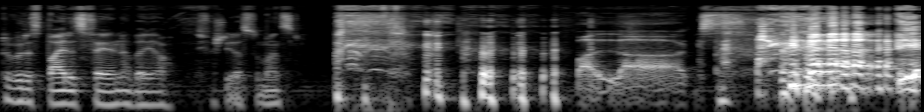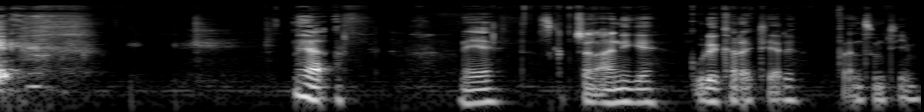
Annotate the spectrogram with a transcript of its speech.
Du würdest beides failen, aber ja, ich verstehe, was du meinst. Ballax. Ja. Nee, es gibt schon einige gute Charaktere bei uns im Team.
